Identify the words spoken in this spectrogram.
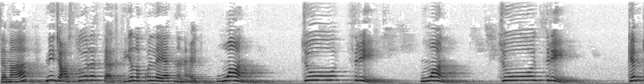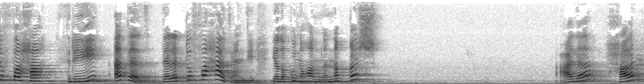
تمام؟ نيجي على الصورة الثالثة. يلا كلياتنا نعد. 1 2 3 1 2 3 كم تفاحة؟ 3 أبلز ثلاث تفاحات عندي. يلا كنا هون بدنا ننقش. على حرف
